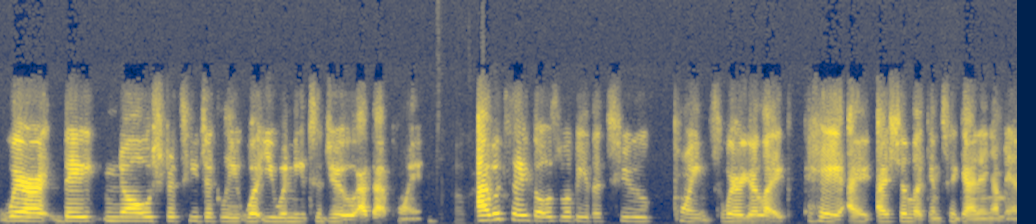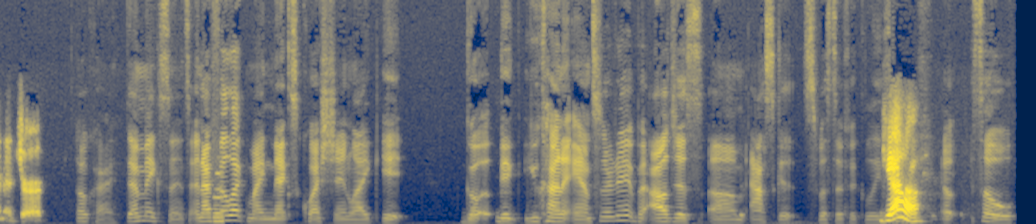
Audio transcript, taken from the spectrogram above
where they know strategically what you would need to do at that point. Okay. I would say those will be the two points where you're like, hey, I, I should look into getting a manager. Okay, that makes sense. And I feel like my next question, like it go you kind of answered it but i'll just um, ask it specifically yeah uh, so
